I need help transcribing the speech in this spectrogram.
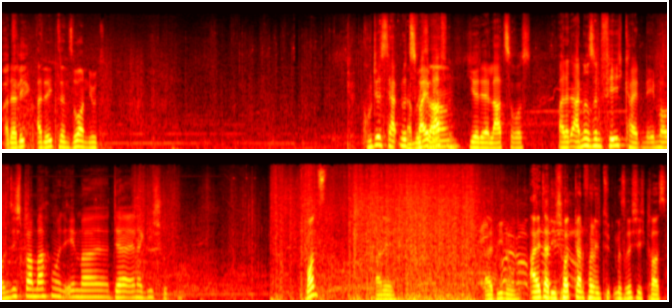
Ah, der legt, ah, der legt Sensoren, Newt. Gut ist, der hat nur muss zwei sagen- Waffen, hier der Lazarus. Alles andere sind Fähigkeiten. Eben mal unsichtbar machen und eben mal der Energieschub. Monster. Ah, nee. Albino. Alter, die Shotgun von dem Typen ist richtig krass.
